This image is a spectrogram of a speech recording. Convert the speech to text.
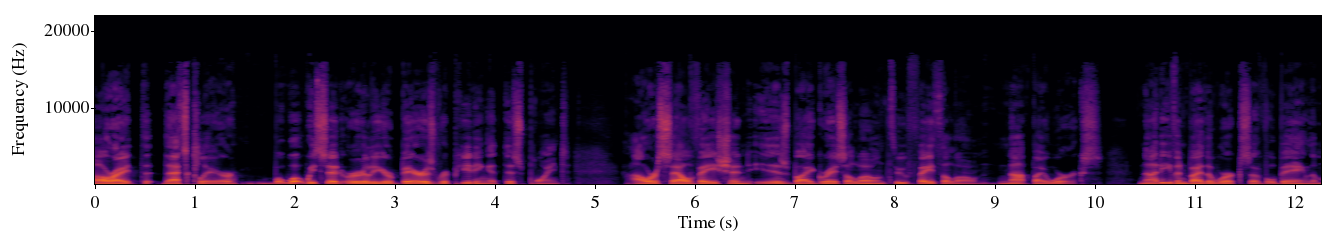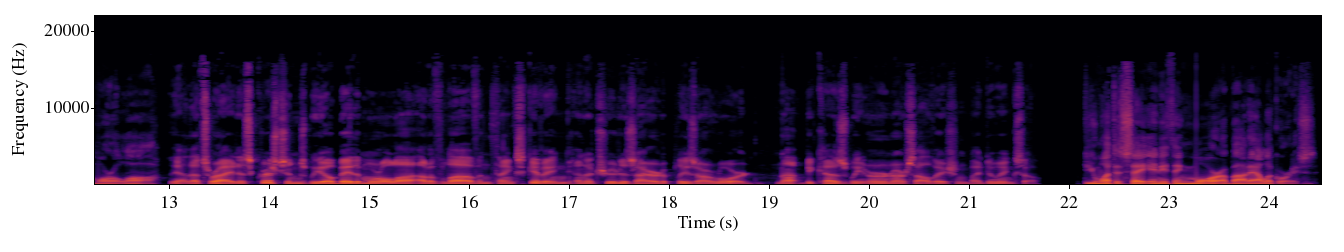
All right, th- that's clear. But what we said earlier bears repeating at this point. Our salvation is by grace alone, through faith alone, not by works, not even by the works of obeying the moral law. Yeah, that's right. As Christians, we obey the moral law out of love and thanksgiving and a true desire to please our Lord, not because we earn our salvation by doing so. Do you want to say anything more about allegories?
